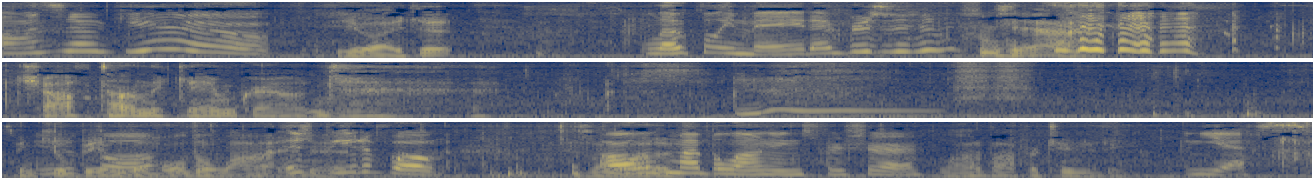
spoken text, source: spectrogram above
Oh, it's so cute. you like it? Locally made, I presume. Yeah. Chopped on the campground. Mm. I think you'll be able to hold a lot. It's in it. beautiful. There's All lot of my belongings for sure. a lot of opportunity. Yes.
